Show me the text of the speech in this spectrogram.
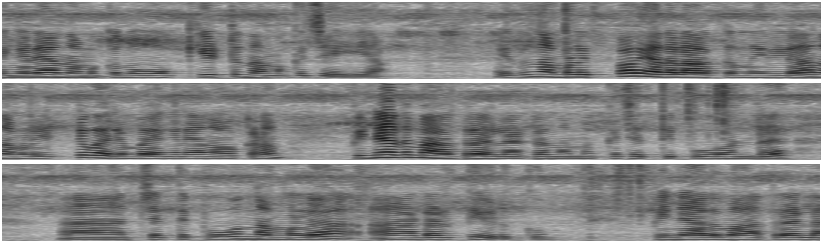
എങ്ങനെയാ നമുക്ക് നോക്കിയിട്ട് നമുക്ക് ചെയ്യാം. ഇത് നമ്മളിപ്പോൾ ഇതളാക്കുന്നില്ല. നമ്മൾ ഇട്ട് വരുമ്പോൾ എങ്ങനെയാ നോക്കണം. പിന്നെ അത് മാത്രമല്ല കേട്ടോ നമുക്ക് ചെത്തിപ്പൂവുണ്ട് ചെത്തിപ്പൂവും നമ്മൾ അടർത്തിയെടുക്കും പിന്നെ അത് മാത്രമല്ല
